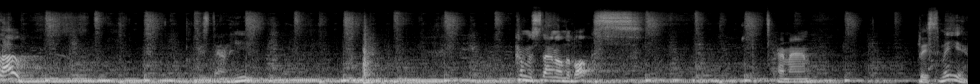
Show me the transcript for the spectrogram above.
Hello. It's down here. Come and stand on the box. Hey, man. Pleased to meet you.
